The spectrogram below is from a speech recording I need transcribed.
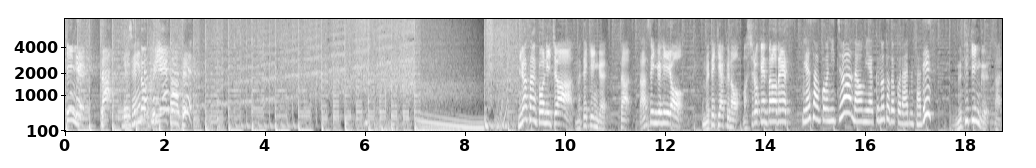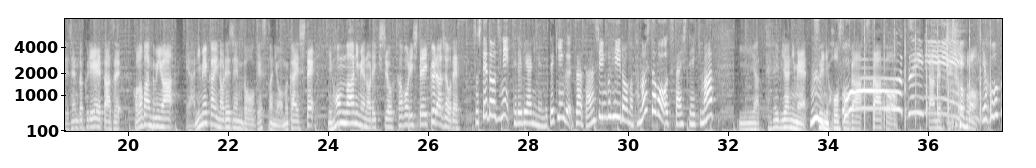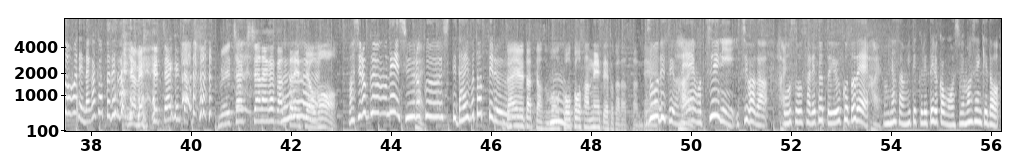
テキングザ・レジェンドクリエイターズ。皆さんこんにちは。ムテキングザ・ダンシングヒーロー。ムテキ役の真城健太郎です。皆さんこんにちは。直美役の田所あずさです。ムテキングザ・レジェンドクリエイターズ。この番組はえアニメ界のレジェンドをゲストにお迎えして日本のアニメの歴史を深掘りしていくラジオです。そして同時にテレビアニメ「ムテキングザ・ダンシングヒーロー」の楽しさをお伝えしていきます。いやテレビアニメ、うん。ついに放送がスタートついに。したんですけども。いや放送まで長かったですいやめちゃくちゃ。めちゃくちゃ長かったですようん。も真城くんもね収録してだいぶ経ってる、うだいぶ経ってます。もうん。う高校3年生とかだったんで。そうですよね、はい。もうついに1話がはい。放送されたということで、はい。皆さん見てくれてるかもしれませんけど、はい、い。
